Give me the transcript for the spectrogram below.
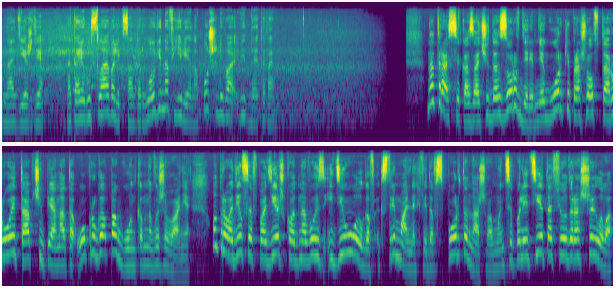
на одежде. Наталья Буслаева, Александр Логинов, Елена Кошелева, Видное ТВ. На трассе «Казачий дозор» в деревне Горки прошел второй этап чемпионата округа по гонкам на выживание. Он проводился в поддержку одного из идеологов экстремальных видов спорта нашего муниципалитета Федора Шилова,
